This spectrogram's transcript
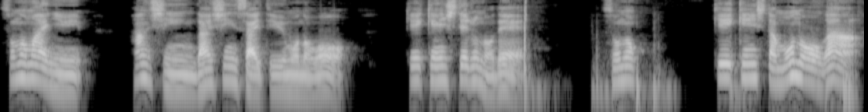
その前に阪神大震災というものを経験してるので、その経験したものが、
